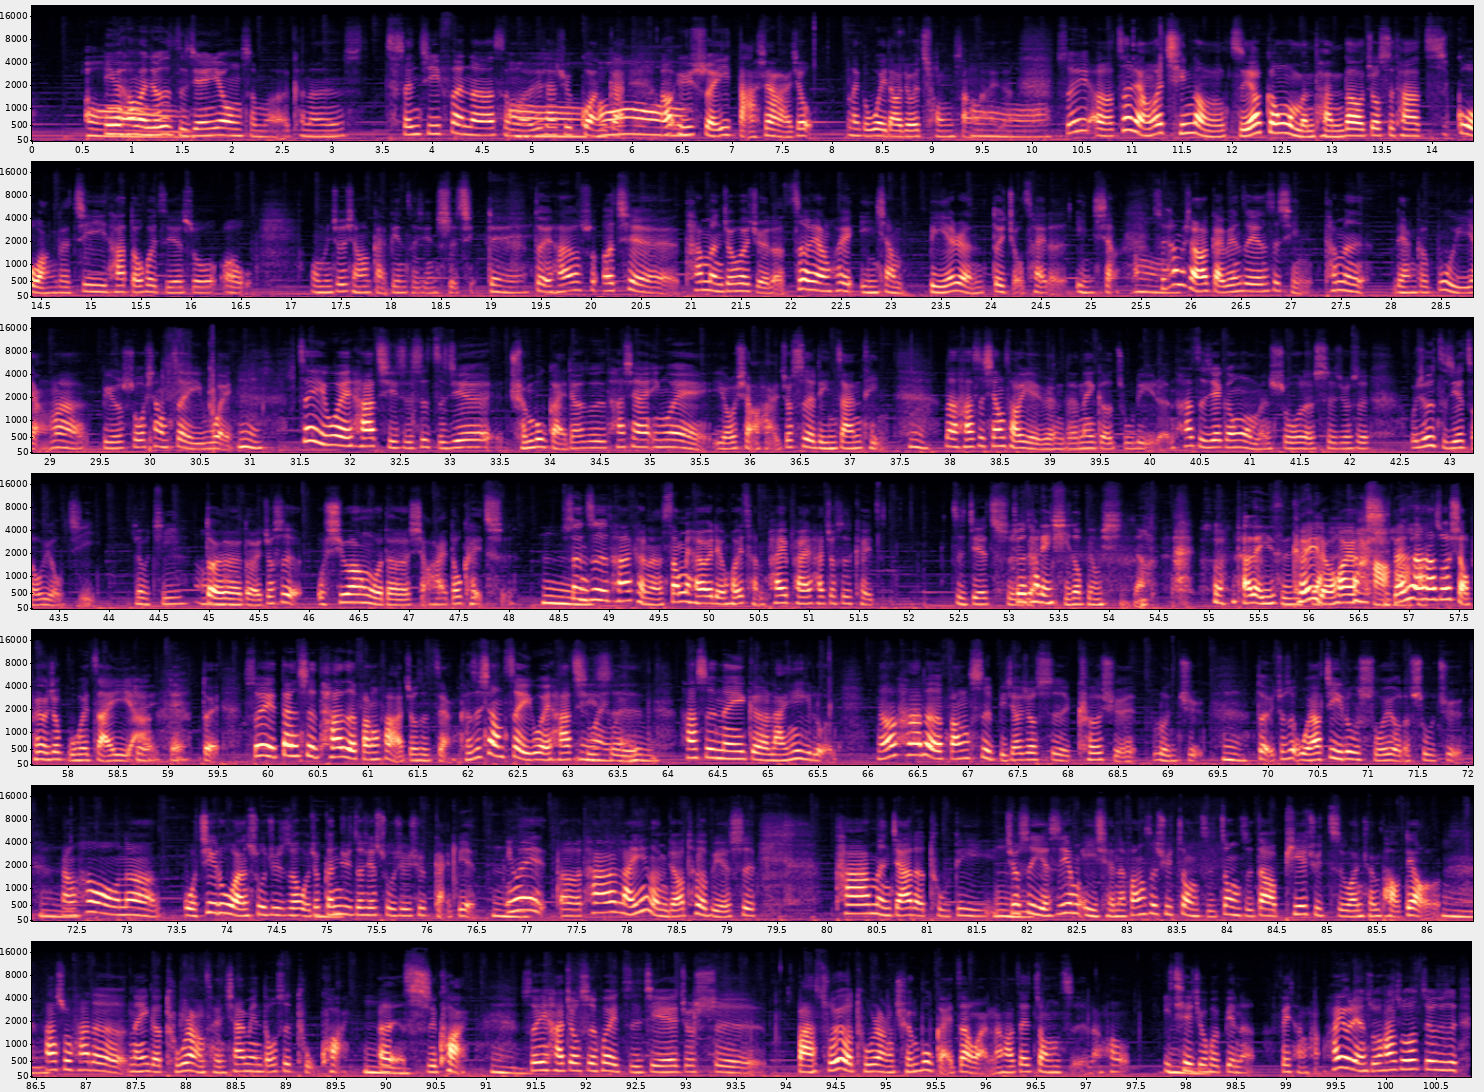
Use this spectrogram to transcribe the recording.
哦，因为他们就是直接用什么可能生鸡粪啊什么的就下去灌溉，哦，然后雨水一打下来就。那个味道就会冲上来的，哦、所以呃，这两位青龙只要跟我们谈到就是他过往的记忆，他都会直接说哦，我们就是想要改变这件事情。对对，他又说，而且他们就会觉得这样会影响别人对韭菜的印象，哦、所以他们想要改变这件事情。他们两个不一样，那比如说像这一位，嗯。这一位他其实是直接全部改掉，就是他现在因为有小孩，就是林詹婷，嗯，那他是香草野园的那个主理人，他直接跟我们说的是，就是我就是直接走有机，有机，对对对，就是我希望我的小孩都可以吃，嗯，甚至他可能上面还有一点灰尘，拍一拍他就是可以直接吃，就是他连洗都不用洗这样。他的意思是可以的话要洗，但是他说小朋友就不会在意啊。对对对，所以但是他的方法就是这样。可是像这一位，他其实他是那一个蓝奕伦，然后他的方式比较就是科学论据。嗯，对，就是我要记录所有的数据，嗯然后呢，我记录完数据之后，我就根据这些数据去改变。因为呃，他蓝一轮比较特别是。他们家的土地就是也是用以前的方式去种植，种植到 pH 值完全跑掉了。嗯，他说他的那个土壤层下面都是土块，呃，石块。嗯，所以他就是会直接就是把所有土壤全部改造完，然后再种植，然后一切就会变得非常好。他有点说，他说就是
